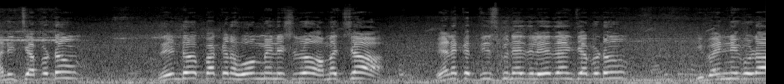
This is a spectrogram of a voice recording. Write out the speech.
అని చెప్పటం రెండో పక్కన హోమ్ మినిస్టర్ అమిత్ షా వెనక్కి తీసుకునేది లేదని చెప్పడం ఇవన్నీ కూడా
